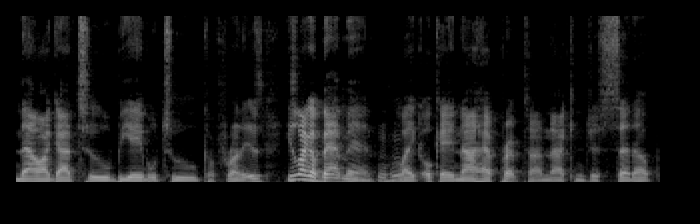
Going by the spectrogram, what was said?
now i got to be able to confront it It's- he's like a batman Mhm. like okay now i have prep time now i can just set up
